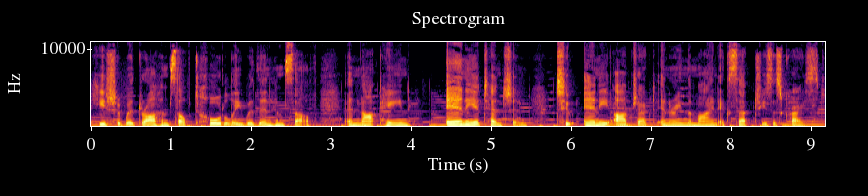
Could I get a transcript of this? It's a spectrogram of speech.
he should withdraw himself totally within himself and not paying any attention to any object entering the mind except Jesus Christ,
